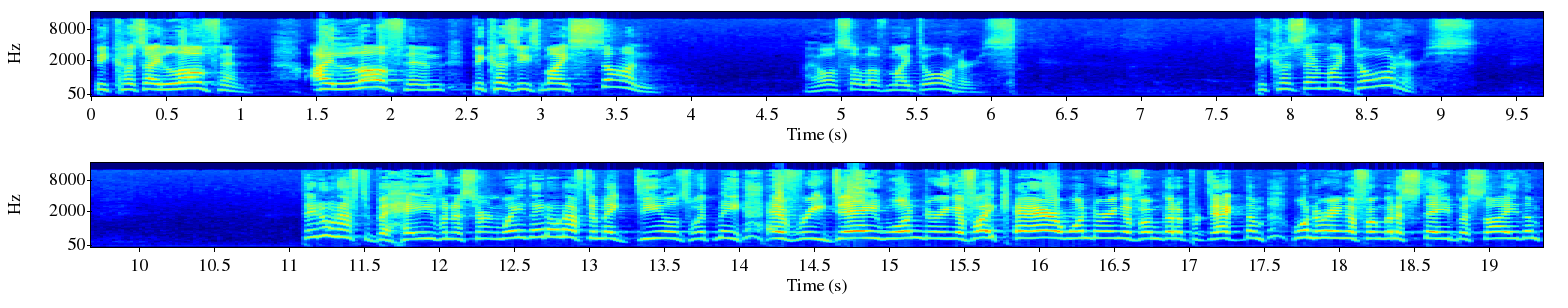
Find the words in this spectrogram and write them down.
because I love him. I love him because he's my son. I also love my daughters because they're my daughters. They don't have to behave in a certain way. They don't have to make deals with me every day, wondering if I care, wondering if I'm going to protect them, wondering if I'm going to stay beside them.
